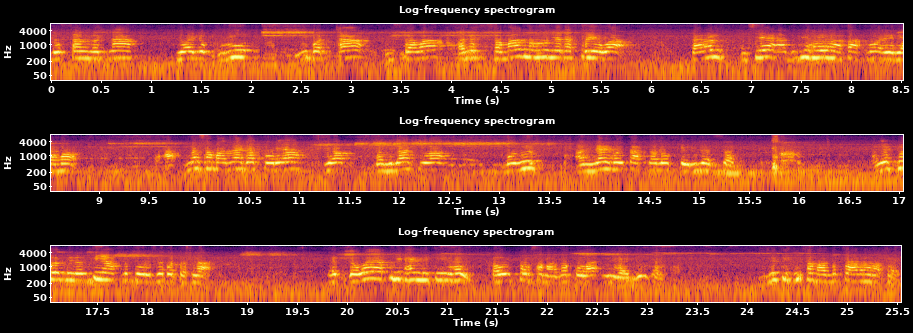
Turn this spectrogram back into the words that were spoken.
जो संघटना किंवा जो ग्रुप ही बठ्ठा विसरावा आणि समाज म्हणून एकत्र येवा. कारण विषय आदमी होईल आता आपल्या एरियामध्ये आपल्या समाजाला ज्या तोऱ्या किंवा महिला किंवा म्हणून अन्याय होईल आपला लोक केलेले असतात आणि एक मला विनंती आहे आपलं पोरस बटसला एक जेव्हा आपली काय मिटिंग होईल तेव्हा तर समाजा कोला इन्व्हाइटिंग करतात. म्हणजे तिथे समाजात चार असं आहे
